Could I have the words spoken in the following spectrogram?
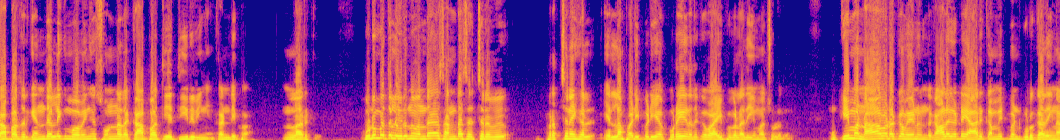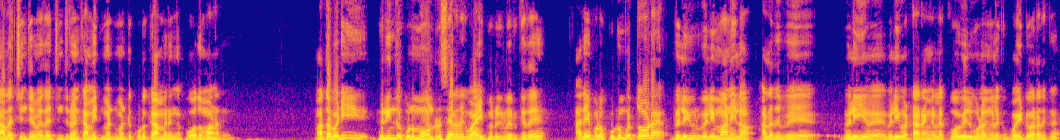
காப்பாற்றுறதுக்கு எந்த எல்லைக்கும் போவீங்க? சொன்னதை காப்பாற்றியே தீருவீங்க கண்டிப்பாக நல்லாயிருக்கு குடும்பத்தில் இருந்து வந்த சண்டை சச்சரவு பிரச்சனைகள் எல்லாம் படிப்படியாக குறையிறதுக்கு வாய்ப்புகள் அதிகமாக சொல்லுது. முக்கியமாக நாவடக்கம் வேணும். இந்த காலகட்டம் யாரும் கமிட்மெண்ட் கொடுக்காதீங்க. நான் அதை செஞ்சிருவேன் இதை செஞ்சிருவேன் கமிட்மெண்ட் மட்டும் கொடுக்காம இருங்க. போதுமானது. மற்றபடி பிரிந்த குடும்பம் ஒன்று சேரதுக்கு வாய்ப்புகள் இருக்குது. அதே போல் குடும்பத்தோட வெளியூர் வெளிமாநிலம் அல்லது வெ- வெளி வெளி வட்டாரங்களில் கோவில் குளங்களுக்கு போயிட்டு வர்றதுக்கு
